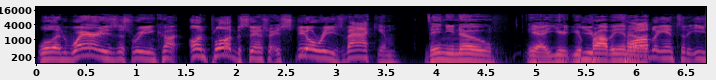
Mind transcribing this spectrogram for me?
Well, then where is this reading? co- Unplug the sensor, it still reads vacuum. Then you know, yeah, you're, you're You're probably in a- probably into the in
